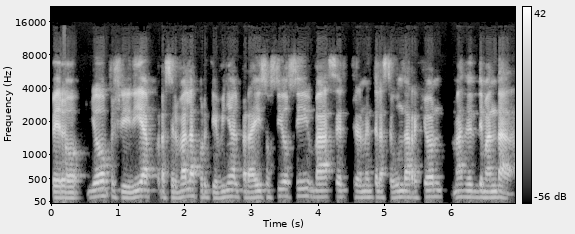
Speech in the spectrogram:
pero yo preferiría reservarlas porque Viña del Paraíso sí o sí va a ser realmente la segunda región más demandada.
